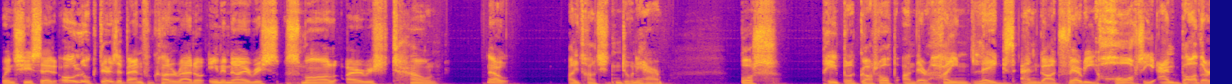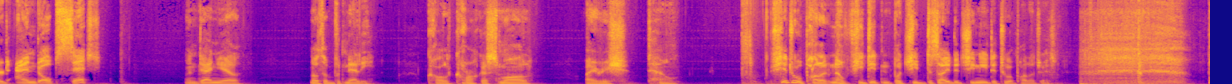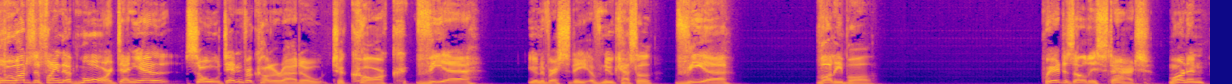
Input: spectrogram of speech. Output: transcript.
when she said, Oh, look, there's a band from Colorado in an Irish, small Irish town. Now, I thought she didn't do any harm. But people got up on their hind legs and got very haughty and bothered and upset when Danielle, nothing but Nelly, called Cork a small Irish town. She had to apologize. No, she didn't, but she decided she needed to apologize. But we wanted to find out more. Danielle, so Denver, Colorado to Cork via University of Newcastle via volleyball. Where does all this start? Morning.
